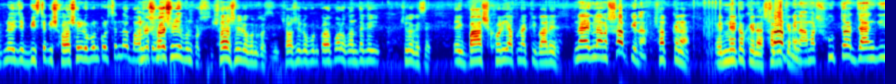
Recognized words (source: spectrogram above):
আপনি ওই যে বীজটা কি সরাসরি রোপণ করছেন না আমরা সরাসরি ওপেন করছি। সরাসরি রোপণ করছেন। সরাসরি রোপণ করার পর ওখান থেকেই শুরু গেছে। এই বাঁশ খড়ি আপনার কি বাড়ির? না এগুলো আমার সব কেনা। সব কেনা? নেটও কেনা সব কেনা। আমার সুতা জাঙ্গি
